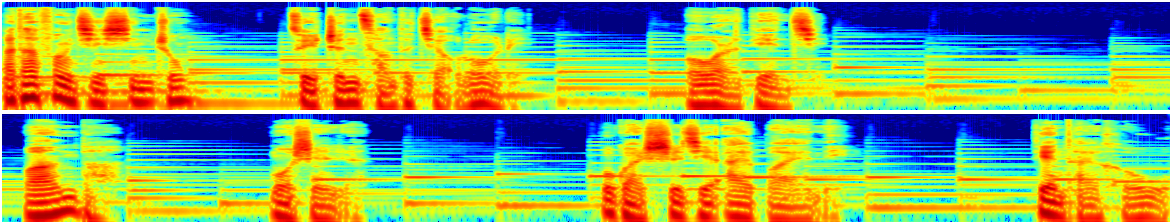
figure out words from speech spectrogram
把它放进心中最珍藏的角落里，偶尔惦记。晚安吧，陌生人。不管世界爱不爱你，电台和我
